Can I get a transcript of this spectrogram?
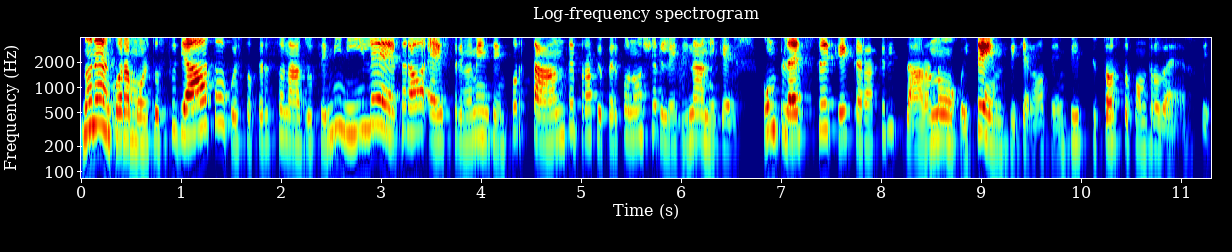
Non è ancora molto studiato questo personaggio femminile, però è estremamente importante proprio per conoscere le dinamiche complesse che caratterizzarono quei tempi, che erano tempi piuttosto controversi.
